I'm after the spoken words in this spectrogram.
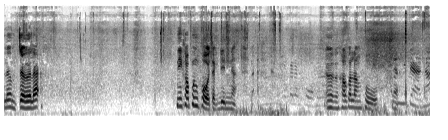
เริ่มเจอแล้ว นี่เขาเพิ่งโผล่จากดินเนี่ยเออเขากำลังโผล่เนี่ยมีแดดนะ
